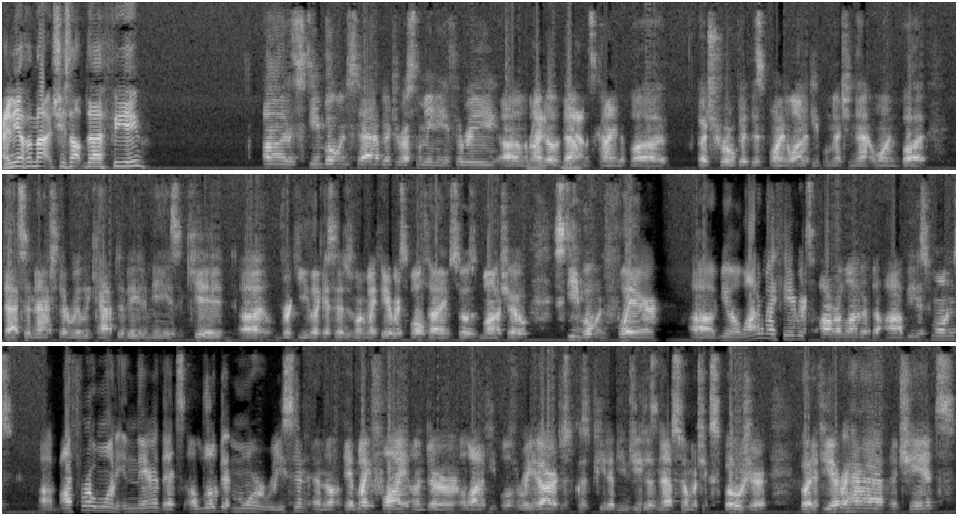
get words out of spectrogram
Any other matches up there for you? Uh, Steamboat and Savage, WrestleMania 3. Um, right. I know that yeah. was kind of a, a trope at this point. A lot of people mention that one, but that's a match that really captivated me as a kid. Uh, Ricky, like I said, is one of my favorites of all time. So is Macho. Steamboat and Flair. Um, you know, a lot of my favorites are a lot of the obvious ones. Um, I'll throw one in there that's a little bit more recent, and uh, it might fly under a lot of people's radar just because PWG doesn't have so much exposure. But if you ever have a chance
